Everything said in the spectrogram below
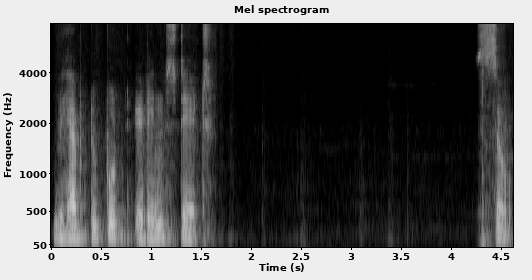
we have to put it in state. So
